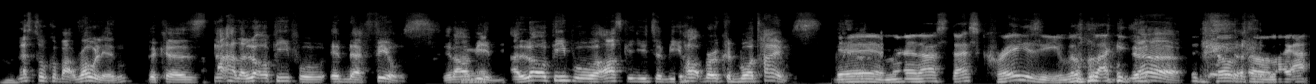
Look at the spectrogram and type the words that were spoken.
Mhm. let's talk about rolling because that had a lot of people in their feels. You know what I mean? A lot of people were asking you to be heartbroken more times. Yeah, man, that's that's crazy. like, Yeah. it's dope, though. Like, I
